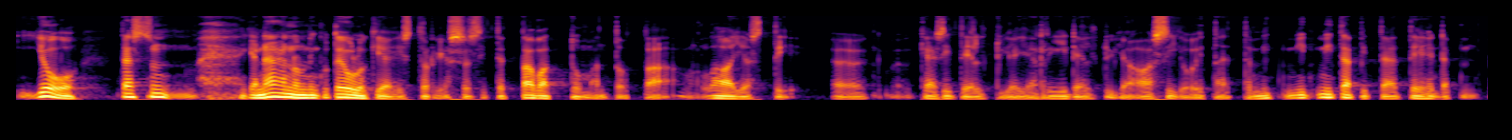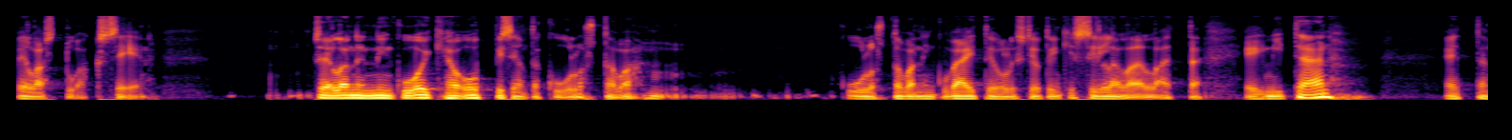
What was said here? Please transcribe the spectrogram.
Joo, tässä on, ja näähän on niin teologiahistoriassa sitten tavattoman tota, laajasti ö, käsiteltyjä ja riideltyjä asioita, että mit, mit, mitä pitää tehdä pelastuakseen. sellainen niin kuin oikea oppiselta kuulostava, kuulostava niin kuin väite olisi jotenkin sillä lailla, että ei mitään, että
